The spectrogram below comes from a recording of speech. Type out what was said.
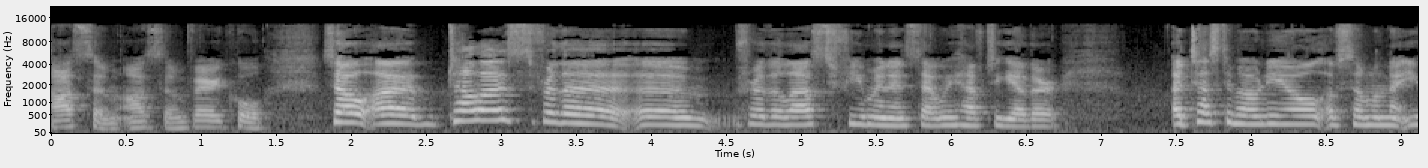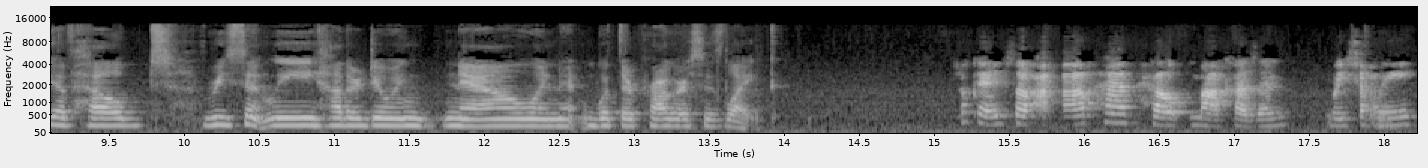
Awesome, awesome, very cool. So, uh, tell us for the um, for the last few minutes that we have together, a testimonial of someone that you have helped recently, how they're doing now, and what their progress is like. Okay, so I have helped my cousin recently,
